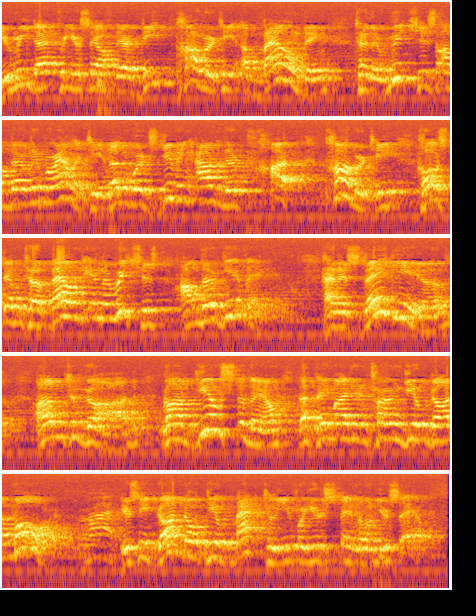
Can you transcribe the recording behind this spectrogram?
you read that for yourself. Their deep poverty abounding to the riches of their liberality. In other words, giving out of their po- poverty caused them to abound in the riches of their giving. And as they give unto God, God gives to them that they might in turn give God more. Right. You see, God don't give back to you for you to spend on yourself.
